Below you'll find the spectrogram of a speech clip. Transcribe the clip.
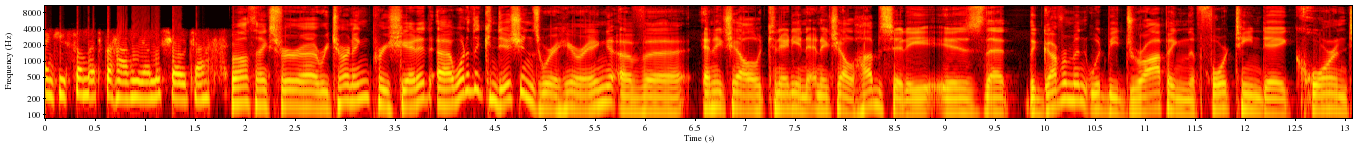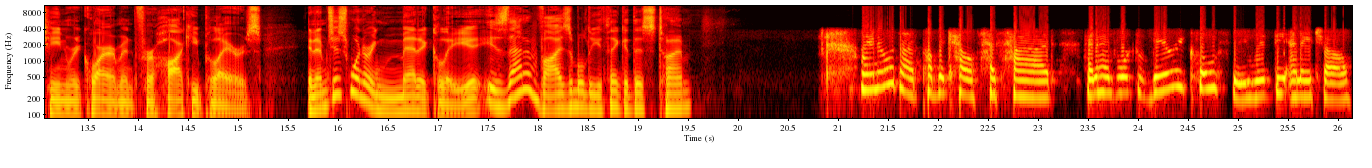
Thank you so much for having me on the show, Jeff. Well, thanks for uh, returning. Appreciate it. Uh, one of the conditions we're hearing of uh, NHL, Canadian NHL hub city, is that the government would be dropping the 14 day quarantine requirement for hockey players. And I'm just wondering medically, is that advisable, do you think, at this time? I know that public health has had and has worked very closely with the NHL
